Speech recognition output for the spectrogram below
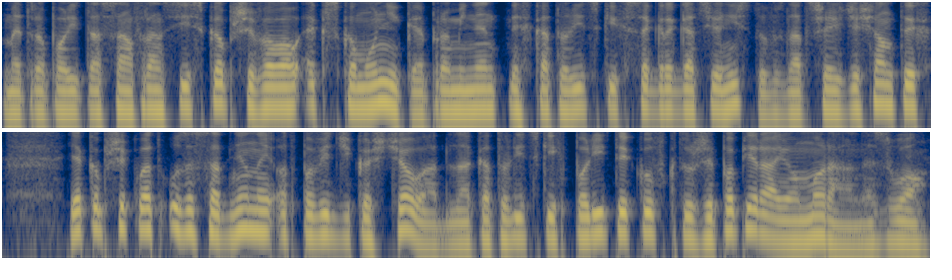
Metropolita San Francisco przywołał ekskomunikę prominentnych katolickich segregacjonistów z lat 60. jako przykład uzasadnionej odpowiedzi Kościoła dla katolickich polityków, którzy popierają moralne zło.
